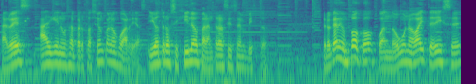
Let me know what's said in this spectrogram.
Tal vez alguien usa persuasión con los guardias, y otro sigilo para entrar sin ser visto. Pero cambia un poco cuando uno va y te dice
